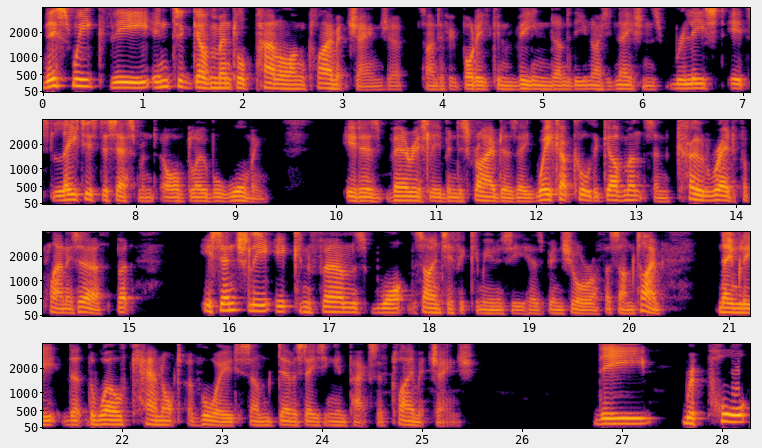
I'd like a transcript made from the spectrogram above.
This week, the Intergovernmental Panel on Climate Change, a scientific body convened under the United Nations, released its latest assessment of global warming. It has variously been described as a wake up call to governments and code red for planet Earth, but essentially it confirms what the scientific community has been sure of for some time namely that the world cannot avoid some devastating impacts of climate change. The report,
